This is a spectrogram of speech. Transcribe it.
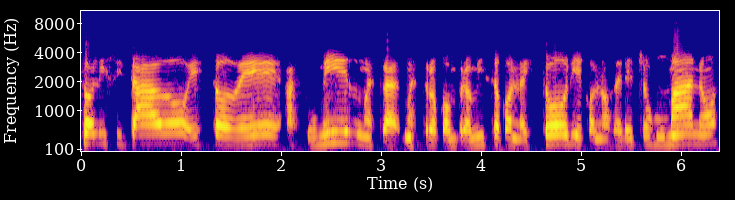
solicitado esto de asumir nuestra, nuestro compromiso con la historia y con los derechos humanos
